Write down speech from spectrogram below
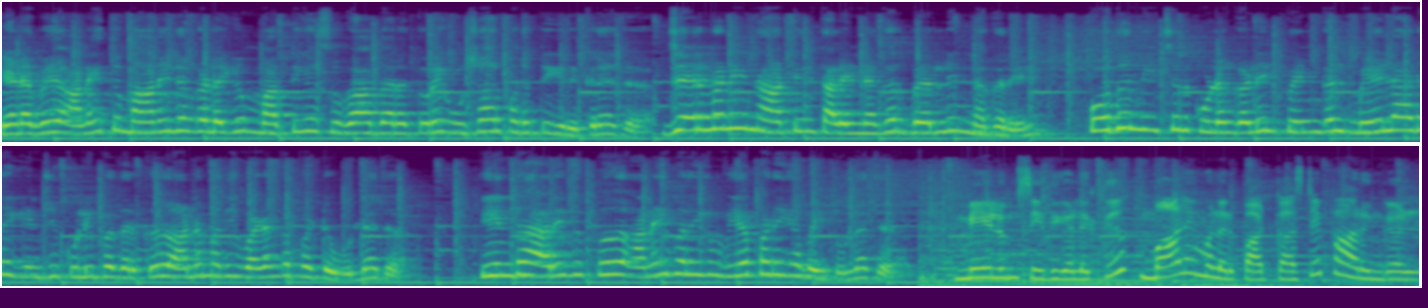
எனவே அனைத்து மாநிலங்களையும் மத்திய சுகாதாரத்துறை உஷார்படுத்தி இருக்கிறது. ஜெர்மனி நாட்டின் தலைநகர் பெர்லின் நகரில் பொது நீச்சல் குளங்களில் பெண்கள் மேலாடை இன்றி குளிப்பதற்கு அனுமதி வழங்கப்பட்டு உள்ளது. இந்த அறிவிப்பு அனைவரையும் வியப்படைய வைத்துள்ளது. மேலும் செய்திகளுக்கு மாலை மலர் பாட்காஸ்டை பாருங்கள்.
